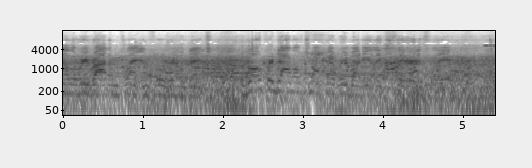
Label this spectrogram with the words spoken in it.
Hillary Rodham Clinton, for real, bitch. Vote for Donald Trump, everybody. Like, seriously.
